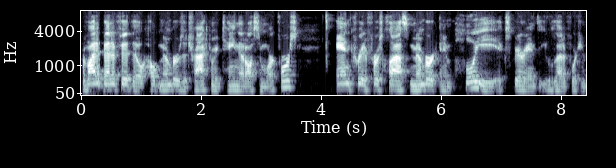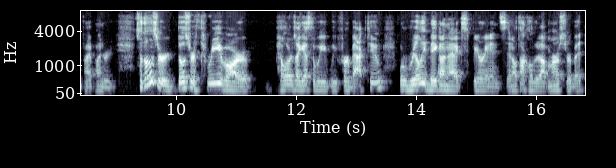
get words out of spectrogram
Provide a benefit that will help members attract and retain that awesome workforce, and create a first-class member and employee experience that equals that of Fortune 500. So those are those are three of our pillars, I guess, that we, we refer back to. We're really big on that experience. And I'll talk a little bit about Mercer, but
